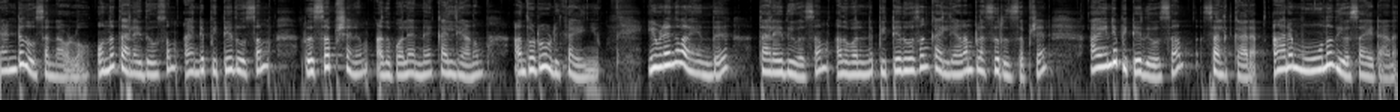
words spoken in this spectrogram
രണ്ട് ദിവസം ഉണ്ടാവുള്ളൂ. ഒന്ന് തലേ ദിവസം അതിന്റെ പിറ്റേ ദിവസം റിസപ്ഷനും അതുപോലെ തന്നെ കല്യാണം അതോടുകൂടി കഴിഞ്ഞു. ഇവിടെ എന്ന് പറയുന്നത് തലേ ദിവസം അതുപോലെ തന്നെ പിറ്റേ ദിവസം കല്യാണം പ്ലസ് റിസപ്ഷൻ അതിന്റെ പിറ്റേ ദിവസം സൽക്കാരം. അങ്ങനെ മൂന്ന് ദിവസമായിട്ടാണ്.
